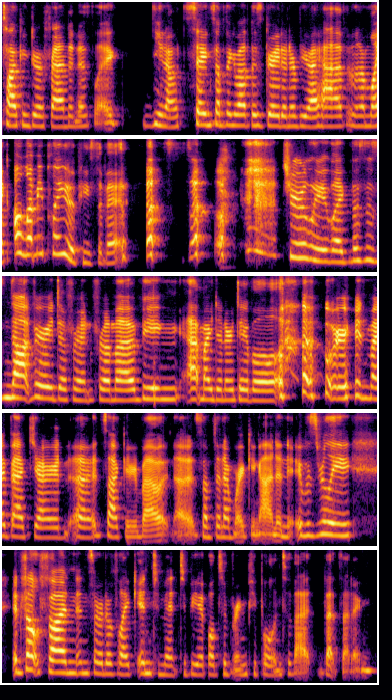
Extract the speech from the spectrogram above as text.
talking to a friend and is like you know saying something about this great interview I have, and then I'm like, oh, let me play you a piece of it. so truly like this is not very different from uh, being at my dinner table or in my backyard uh, talking about uh, something i'm working on. And it was really it felt fun and sort of like intimate to be able to bring people into that that setting.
